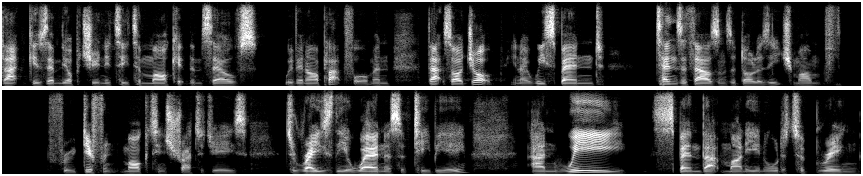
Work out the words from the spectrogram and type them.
that gives them the opportunity to market themselves within our platform and that's our job. You know we spend tens of thousands of dollars each month through different marketing strategies to raise the awareness of TBE and we spend that money in order to bring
